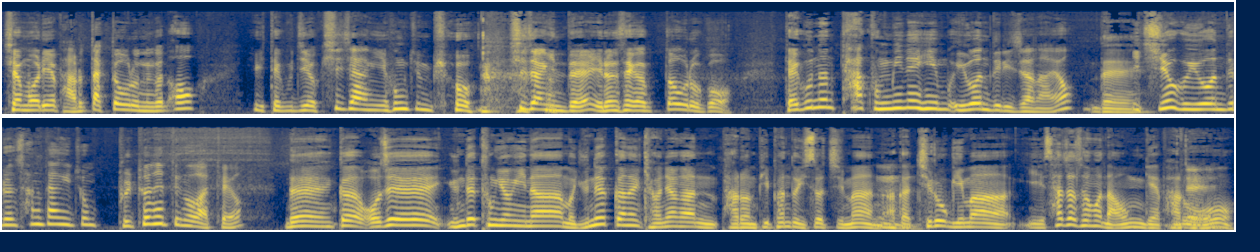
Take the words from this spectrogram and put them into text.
제 머리에 바로 딱 떠오르는 건 어? 이 대구 지역 시장이 홍준표 시장인데 이런 생각 떠오르고 대구는 다 국민의힘 의원들이잖아요. 네. 이 지역 의원들은 상당히 좀 불편했던 것 같아요. 네, 그러니까 어제 윤 대통령이나 뭐 윤핵관을 겨냥한 발언 비판도 있었지만 음. 아까 지록 이마 이 사자성어 나온 게 바로 네.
